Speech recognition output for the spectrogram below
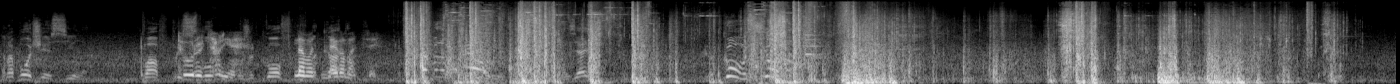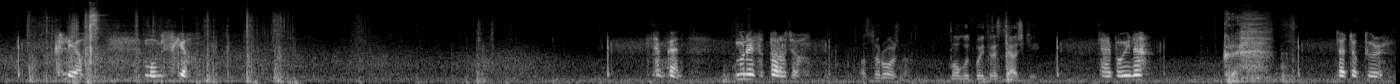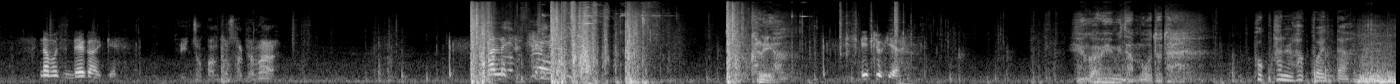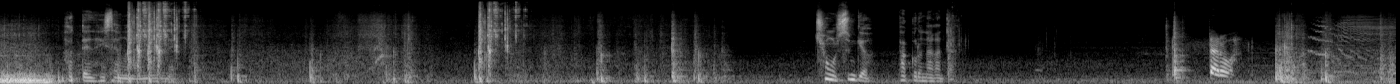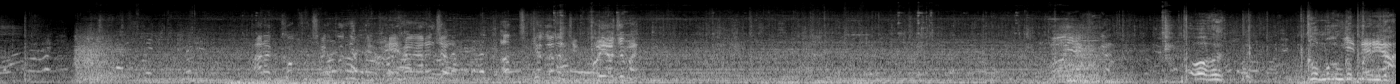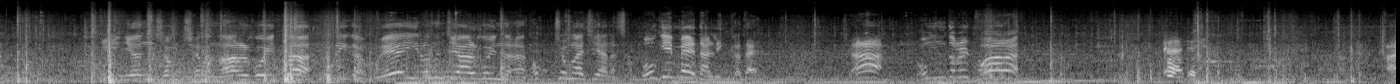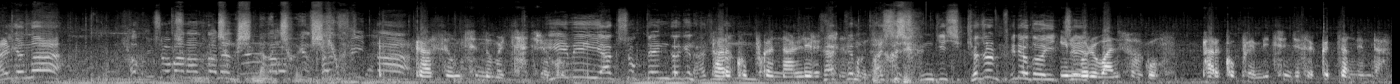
Рабочая сила. Пав в 둘을 прислугу 처리해. мужиков 나머지 내가 накатывал. 맞지. Хозяин? Какого черта? 클리어. 몸 숙여. 잠깐. 문에서 떨어져. Осторожно. Могут быть растяжки. 잘 보이나? 그래. 저쪽 둘. 나머지 내가 할게. 뒤쪽 방도 살펴봐. 알렉스 지금이다. 클리어. 이쪽이야. 유감입니다, 모두들. 폭탄을 확보했다. 헛된 희생은 아니었네. 총을 숨겨 밖으로 나간다. 따라와. 바르코프 장군님께 대항하는 자 어떻게 가는지 보여주마. 뭐야 그건? 겁먹은 것 뿐입니다. 2년 정체는 알고 있다. 우리가 왜 이러는지 알고 있나? 걱정하지 않아서 목이 매달린 거다. 자, 놈들을 봐라. 가야 돼. 알겠나? 협조만 한다면 정신 나간 평화롭게 살수 처형식이군. 있다. 가스 훔친 놈을 찾으려고. 이미 약속된 거긴 하지만 바르코프가 난리를 가끔 치는군. 다시 상기시켜줄 필요도 있지. 임무를 완수하고 바르코프의 미친 짓을 끝장낸다.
